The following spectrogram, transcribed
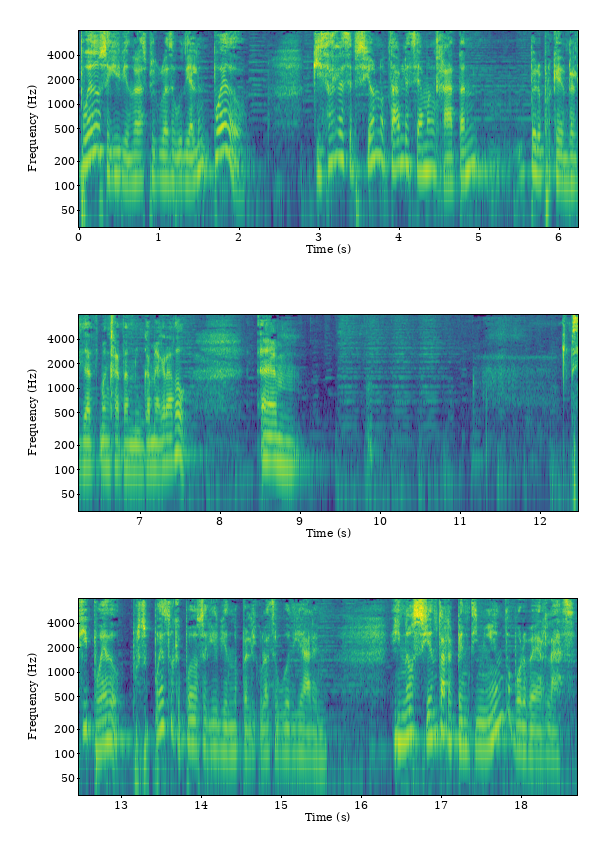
¿Puedo seguir viendo las películas de Woody Allen? Puedo. Quizás la excepción notable sea Manhattan, pero porque en realidad Manhattan nunca me agradó. Um, sí puedo, por supuesto que puedo seguir viendo películas de Woody Allen. Y no siento arrepentimiento por verlas.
